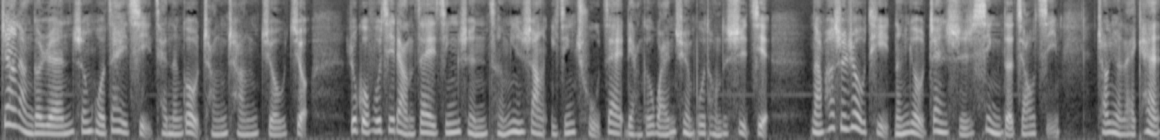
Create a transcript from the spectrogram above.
这样两个人生活在一起，才能够长长久久。如果夫妻俩在精神层面上已经处在两个完全不同的世界，哪怕是肉体能有暂时性的交集，长远来看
